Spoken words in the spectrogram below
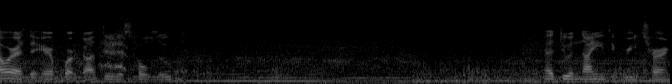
Now we're at the airport. Got through this whole loop. Had to do a 90 degree turn.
